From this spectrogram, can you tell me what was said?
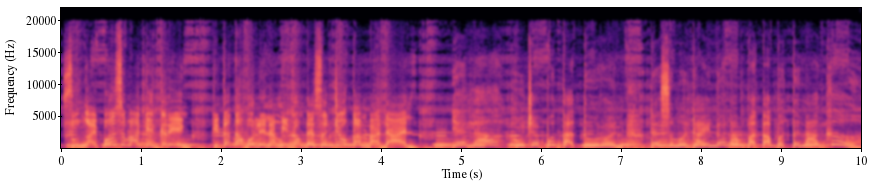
Sungai pun semakin kering. Kita tak boleh nak minum dan sejukkan badan. Yalah, hujan pun tak turun dan semua dino nampak tak bertenaga.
